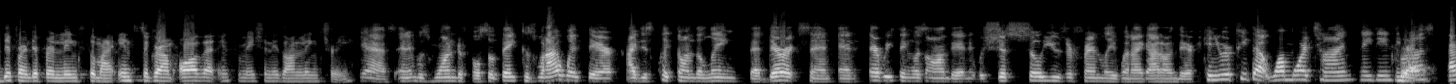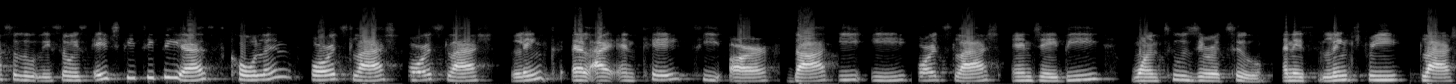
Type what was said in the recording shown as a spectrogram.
different different links to my Instagram. All that information is on Linktree. Yes, and it was wonderful. So thank because when I went there, I just clicked on the link that Derek sent, and everything was on there, and it was just so user friendly when I got on there. Can you repeat that one more time, Nadine, for yes, us? Absolutely. So it's https colon forward slash forward slash link l i n k t r dot e e forward slash njb 1202 and it's linktree slash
